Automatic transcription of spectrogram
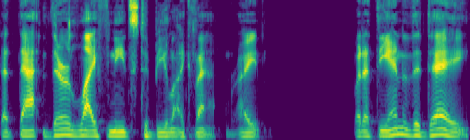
that that their life needs to be like that, right? But at the end of the day,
